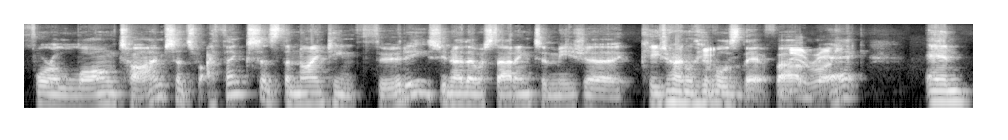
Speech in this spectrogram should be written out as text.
for a long time since I think since the 1930s. You know, they were starting to measure ketone levels that far yeah, right. back, and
